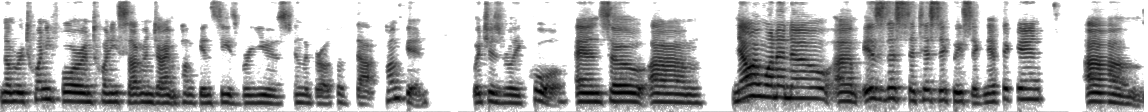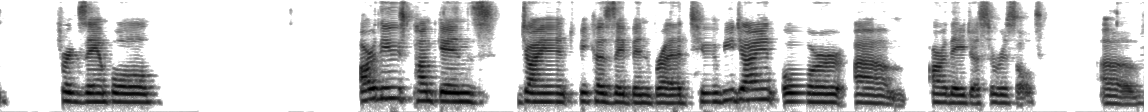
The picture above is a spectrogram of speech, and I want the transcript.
number 24 and 27 giant pumpkin seeds were used in the growth of that pumpkin, which is really cool. And so um, now I want to know, um, is this statistically significant? Um, for example, are these pumpkins giant because they've been bred to be giant or um, are they just a result of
